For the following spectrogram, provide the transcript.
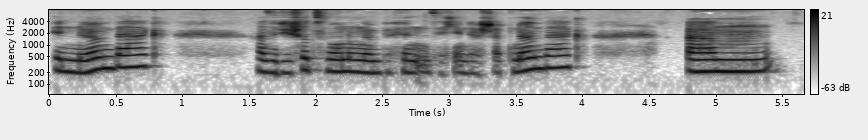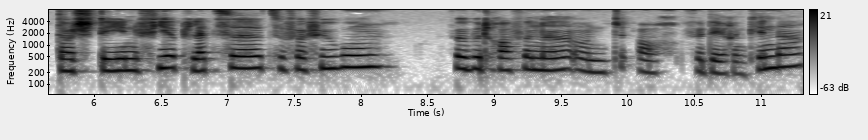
in Nürnberg. Also die Schutzwohnungen befinden sich in der Stadt Nürnberg. Ähm, dort stehen vier Plätze zur Verfügung für Betroffene und auch für deren Kinder.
